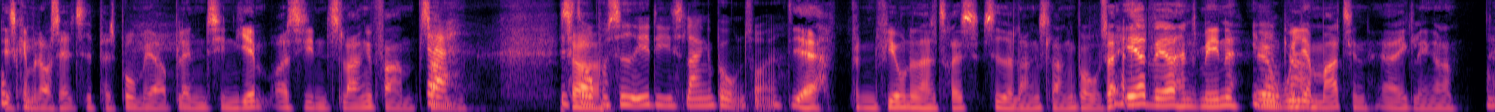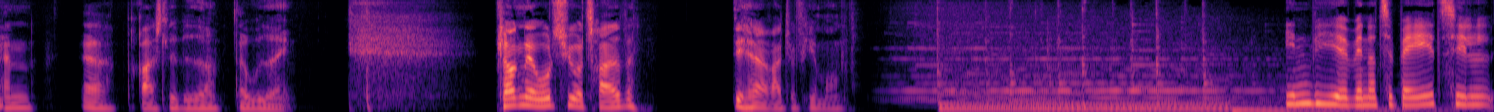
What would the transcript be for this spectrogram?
Det skal man også altid passe på med at blande sin hjem og sin slangefarm sammen. Ja. Det Så, står på side 1 i slangebogen, tror jeg. Ja, på den 450 sider lange slangebog. Så ja. æret være hans minde. Øh, William Martin er ikke længere. Nej. Han er raslet videre derudad. Klokken er 8.37. Det her er Radio 4 Morgen. Inden vi øh, vender tilbage til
